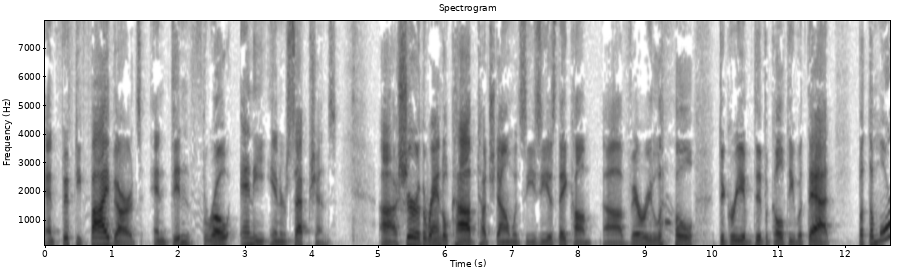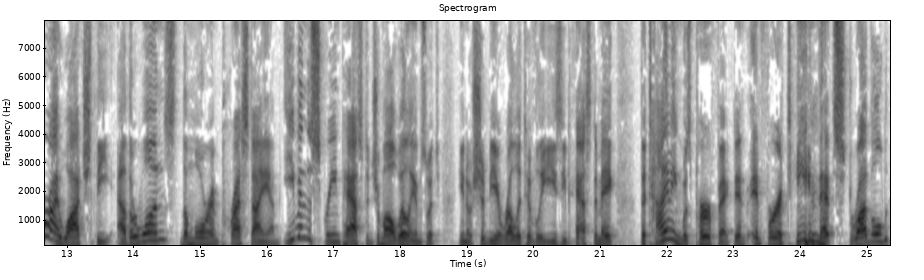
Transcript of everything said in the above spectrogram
and 55 yards and didn't throw any interceptions. Uh, sure, the Randall Cobb touchdown was easy as they come. Uh, very little degree of difficulty with that. But the more I watch the other ones, the more impressed I am. Even the screen pass to Jamaal Williams, which, you know, should be a relatively easy pass to make, the timing was perfect. And, and for a team that struggled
